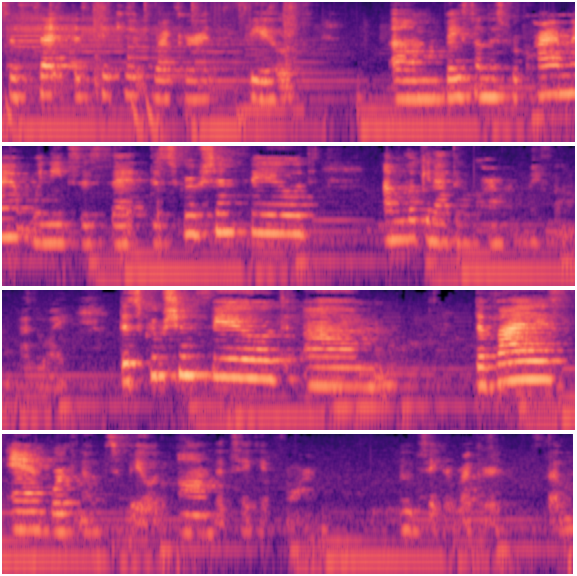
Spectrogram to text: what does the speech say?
to set the ticket record field. Um, based on this requirement, we need to set description field. I'm looking at the requirement on my phone, by the way. Description field, um, device, and work notes field on the ticket form, on the ticket record. So.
